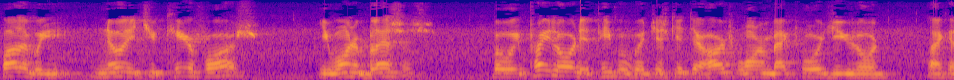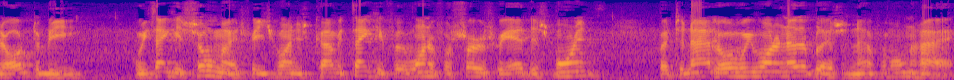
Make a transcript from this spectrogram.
Father, we know that you care for us. You want to bless us. But we pray, Lord, that people would just get their hearts warmed back towards you, Lord, like it ought to be. We thank you so much for each one who's coming. Thank you for the wonderful service we had this morning. But tonight, Lord, we want another blessing now from on high.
